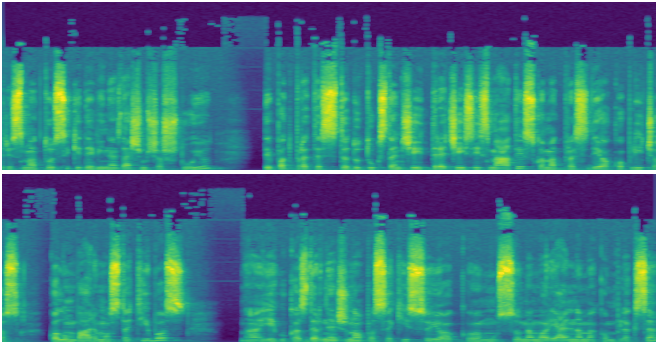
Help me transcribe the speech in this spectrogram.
3 metus iki 96-ųjų, taip pat pratesti 2003 metais, kuomet prasidėjo koplyčios kolumbarimo statybos. Na, jeigu kas dar nežino, pasakysiu, jog mūsų memorialinėme komplekse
